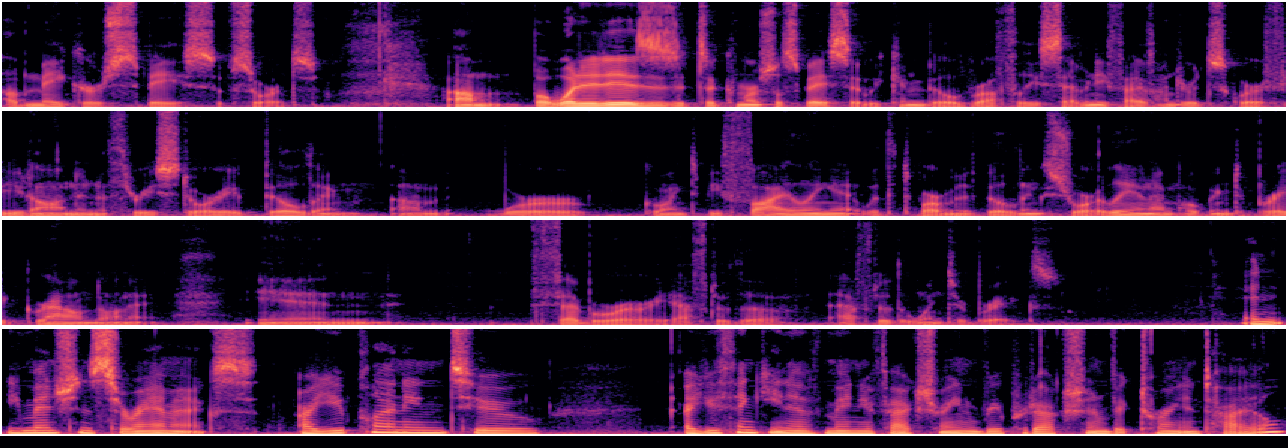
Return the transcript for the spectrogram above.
a maker space of sorts. Um, but what it is is it's a commercial space that we can build roughly 7,500 square feet on in a three-story building. Um, we're going to be filing it with the Department of Buildings shortly, and I'm hoping to break ground on it in February after the after the winter breaks. And you mentioned ceramics. Are you planning to? Are you thinking of manufacturing reproduction Victorian tile?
